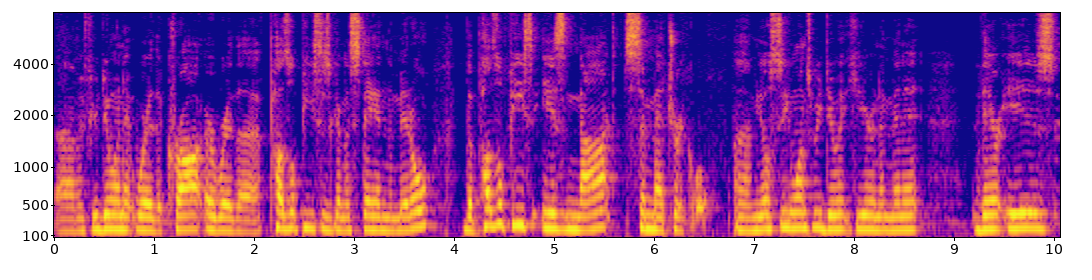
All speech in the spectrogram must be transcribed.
um, if you're doing it where the cro or where the puzzle piece is going to stay in the middle, the puzzle piece is not symmetrical. Um, you'll see once we do it here in a minute there is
